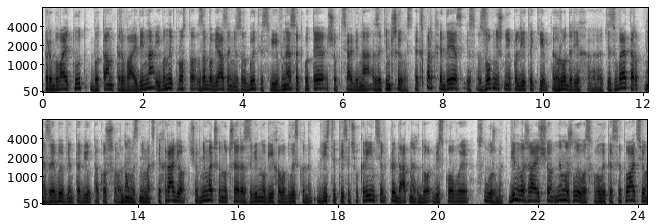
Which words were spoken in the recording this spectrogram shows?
перебувають тут, бо там триває війна, і вони просто зобов'язані зробити свій внесок у те, щоб ця війна закінчилась. Експерт ХДС із зовнішньої політики Родеріх е, Кізветер заявив в інтерв'ю також одному з німецьких радіо, що в Німеччину через війну в'їхало близько 200 тисяч українців, придатних до військової служби. Він вважає, що неможливо схвалити ситуацію,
